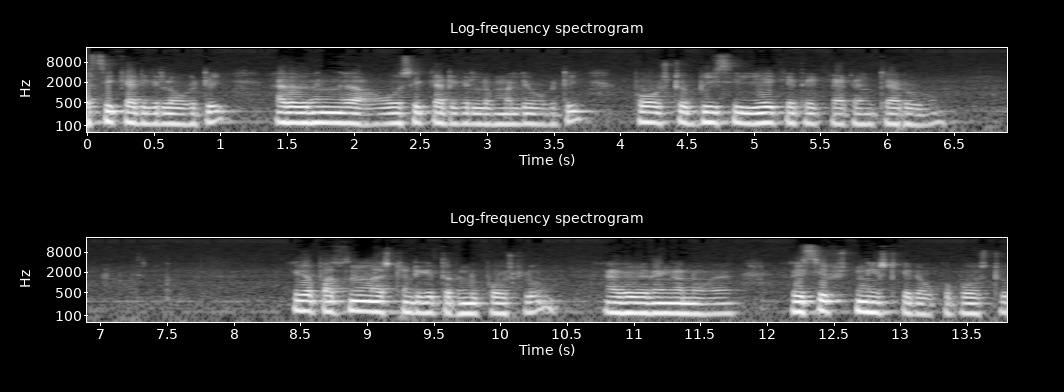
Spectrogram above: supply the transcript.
ఎస్సీ కేటగిరీలో ఒకటి. అదేవిధంగా ఓసీ కేటగిరీలో మళ్ళీ ఒకటి. పోస్ట్ బీసీఏకి అయితే కేటాయించారు. ఇక పర్సనల్ అసిస్టెంట్కి అయితే రెండు పోస్టులు. అదేవిధంగా రిసెప్షనిస్ట్కి అయితే ఒక పోస్టు.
